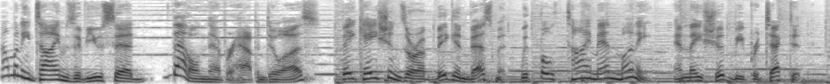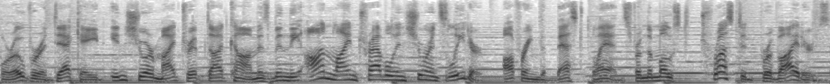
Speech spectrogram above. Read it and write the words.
How many times have you said, That'll never happen to us? Vacations are a big investment with both time and money, and they should be protected. For over a decade, InsureMyTrip.com has been the online travel insurance leader, offering the best plans from the most trusted providers.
